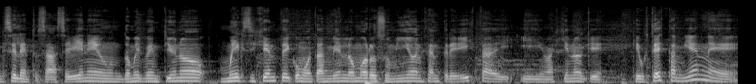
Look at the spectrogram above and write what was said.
Excelente, o sea, se viene un 2021 muy exigente como también lo hemos resumido en esta entrevista y, imagino que, ustedes también eh,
